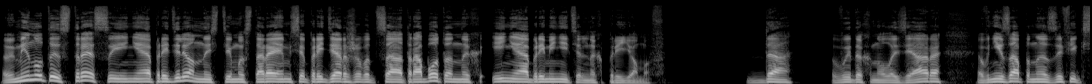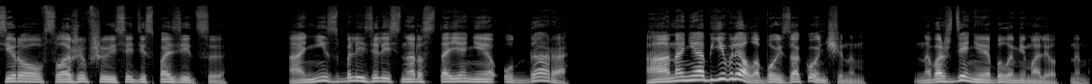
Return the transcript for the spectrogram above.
В минуты стресса и неопределенности мы стараемся придерживаться отработанных и необременительных приемов. «Да», — выдохнула Зиара, внезапно зафиксировав сложившуюся диспозицию. Они сблизились на расстояние удара, а она не объявляла бой законченным. Наваждение было мимолетным.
